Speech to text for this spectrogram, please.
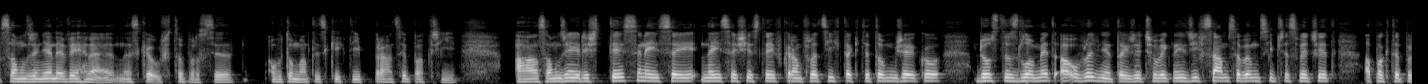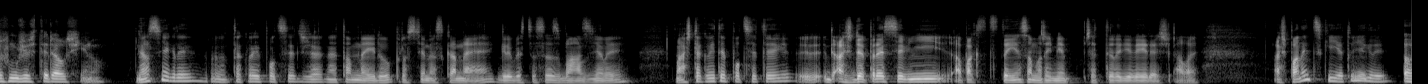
samozřejmě nevyhne. Dneska už to prostě automaticky k té práci patří. A samozřejmě, když ty si nejsej, nejseš jistý v kramflecích, tak tě to může jako dost zlomit a ovlivnit. Takže člověk nejdřív sám sebe musí přesvědčit a pak teprve můžeš ty další. No. Měl jsi někdy eh, takový pocit, že ne, tam nejdu, prostě dneska ne, kdybyste se zbláznili? Máš takový ty pocity, eh, až depresivní, a pak stejně samozřejmě před ty lidi vyjdeš, ale Až panický, je to někdy? Uh,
